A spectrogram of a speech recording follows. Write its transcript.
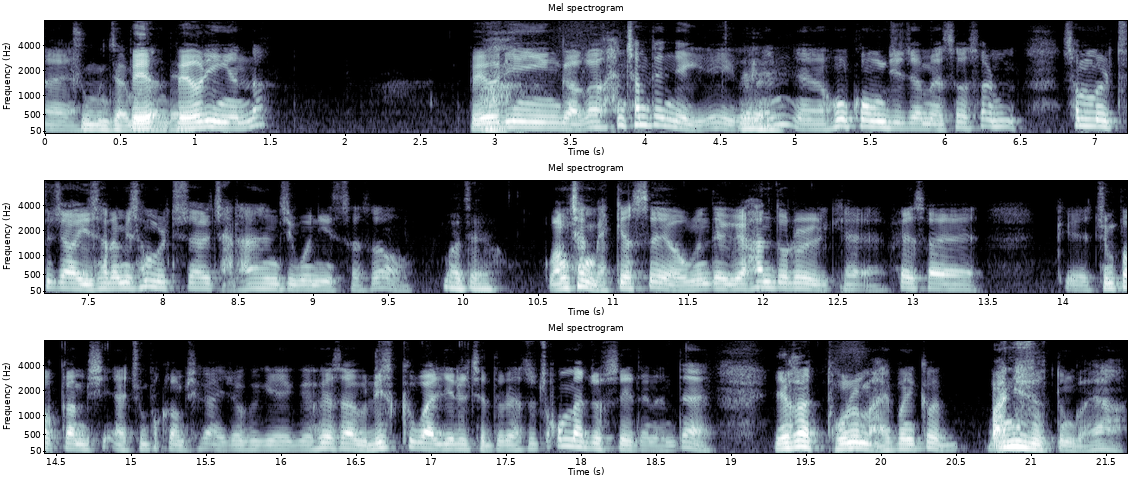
예. 주문 베, 잘못한데. 베어링이었나? 베어링가가 한참 된 얘기예요. 이거는 네. 예, 홍콩 지점에서 설, 선물 투자 이 사람이 선물 투자를 잘하는 직원이 있어서 맞아요. 왕창 맡겼어요. 근데 그 한도를 이렇게 회사에 그 준법 감시, 아, 준법 감시가 아니죠. 그게 그 회사 리스크 관리를 제대로 해서 조금만 줬어야 되는데 얘가 돈을 많이 버니까 많이 줬던 거야.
